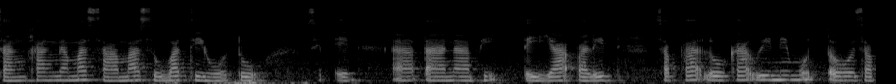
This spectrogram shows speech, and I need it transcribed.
สังฆังนมัสสามาสุวัตถิโหตุ 11. อาตานาภิติยะปริต สัพพะโลคะวินิมุตโต สัพ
